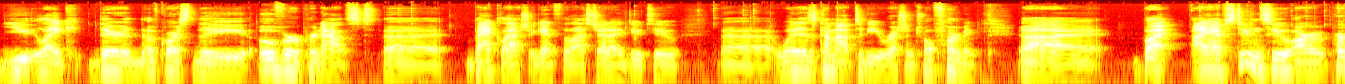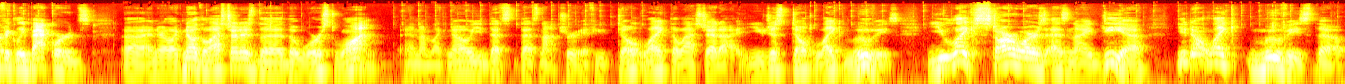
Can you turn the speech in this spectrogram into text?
You like there, of course, the overpronounced uh, backlash against the Last Jedi due to uh, what has come out to be Russian troll farming. Uh, but I have students who are perfectly backwards, uh, and they're like, "No, the Last Jedi is the the worst one." And I'm like, no, you, that's that's not true. If you don't like the Last Jedi, you just don't like movies. You like Star Wars as an idea. You don't like movies, though.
